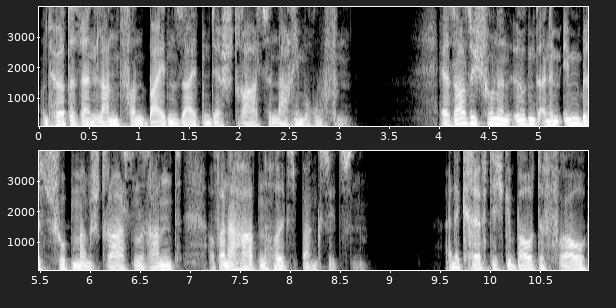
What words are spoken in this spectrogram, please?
und hörte sein Land von beiden Seiten der Straße nach ihm rufen. Er sah sich schon in irgendeinem Imbissschuppen am Straßenrand auf einer harten Holzbank sitzen. Eine kräftig gebaute Frau,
